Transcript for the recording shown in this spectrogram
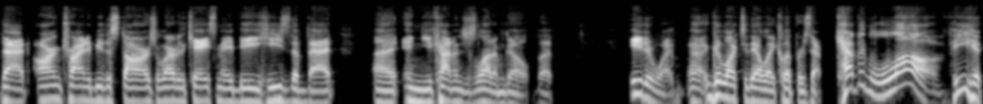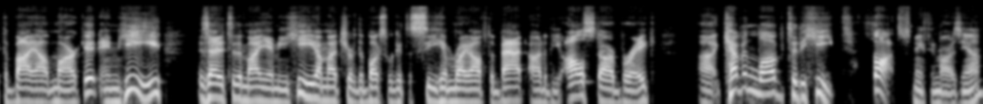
that aren't trying to be the stars or whatever the case may be. He's the vet, uh, and you kind of just let him go. But either way, uh, good luck to the LA Clippers there. Kevin Love, he hit the buyout market and he is headed to the Miami Heat. I'm not sure if the Bucks will get to see him right off the bat out of the All Star break. Uh, Kevin Love to the Heat. Thoughts, Nathan Marzion?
